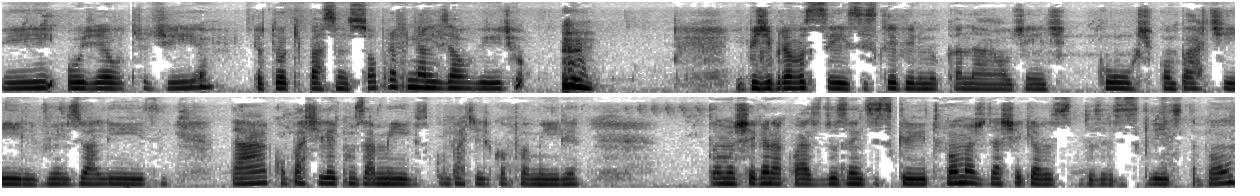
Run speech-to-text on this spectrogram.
E hoje é outro dia. Eu tô aqui passando só pra finalizar o vídeo. e pedir pra vocês se inscreverem no meu canal, gente. Curte, compartilhe, visualize, tá? Compartilhe com os amigos, compartilhe com a família. Estamos chegando a quase 200 inscritos. Vamos ajudar a chegar aos 200 inscritos, tá bom?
